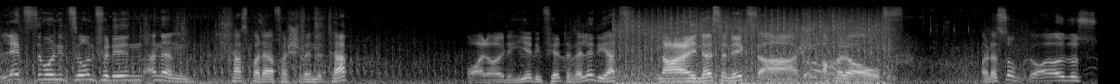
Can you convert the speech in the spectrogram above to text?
letzte Munition für den anderen Kasper da verschwendet habe. Boah, Leute, hier die vierte Welle, die hat... Nein, da ist der nächste Arsch. Ach, hör auf. Aber das ist doch... Also, das,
